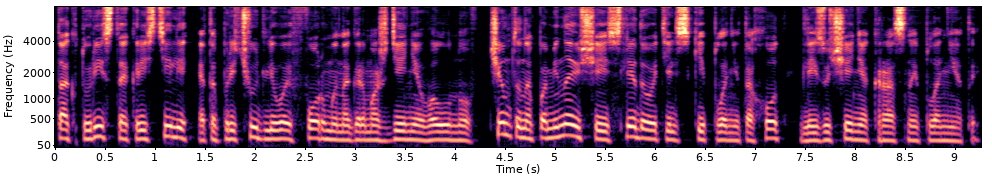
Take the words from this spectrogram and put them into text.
Так туристы окрестили это причудливой формы нагромождения валунов, чем-то напоминающее исследовательский планетоход для изучения Красной планеты.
